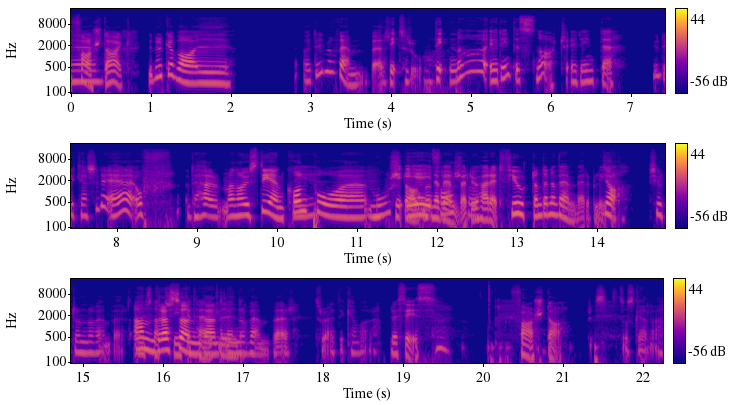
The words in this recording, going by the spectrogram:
Eh, Fars dag. Det brukar vara i ja, det är november, Det- tror Det, no, är det inte snart? Är det inte? Jo, det kanske det är. Uff, det här, man har ju stenkoll Det- på uh, mors Det dag. är i november, du har rätt. 14 november blir det. Ja, 14 november. Andra i söndagen i november tror jag att det kan vara. Precis. Mm. Fars dag. Precis, då ska alla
